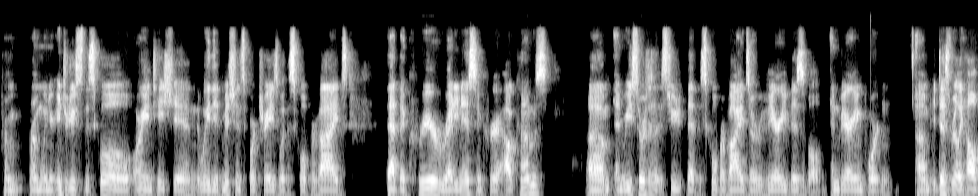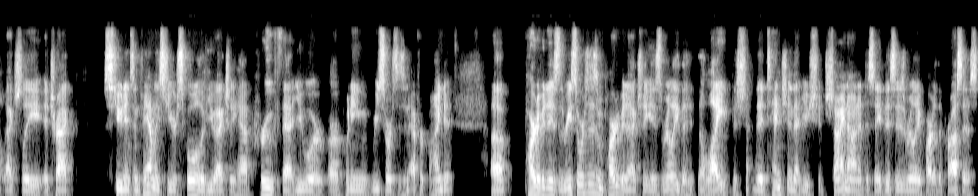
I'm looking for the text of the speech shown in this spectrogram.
from, from when you're introduced to the school, orientation, the way the admissions portrays what the school provides, that the career readiness and career outcomes um, and resources that the student that the school provides are very visible and very important. Um, it does really help actually attract students and families to your school if you actually have proof that you are, are putting resources and effort behind it. Uh, part of it is the resources, and part of it actually is really the, the light, the, sh- the attention that you should shine on it to say this is really a part of the process.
